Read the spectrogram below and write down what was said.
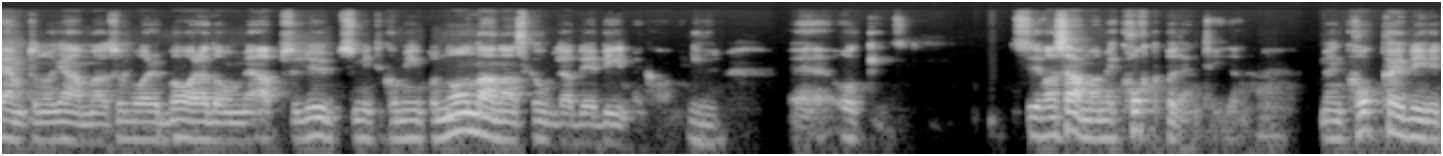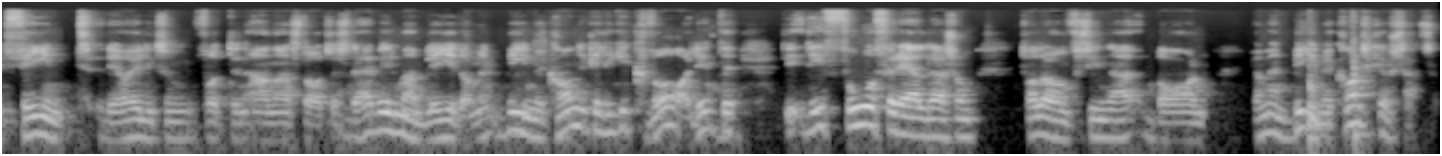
15 år gammal så var det bara de med absolut som inte kom in på någon annan skola blev bilmekaniker. Mm. Eh, och det var samma med kock på den tiden. Men kock har ju blivit fint. Det har ju liksom fått en annan status. Där vill man bli då. Men bilmekaniker ligger kvar. Det är, inte, det, det är få föräldrar som talar om för sina barn, ja men bilmekaniker du satsa.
